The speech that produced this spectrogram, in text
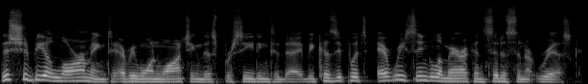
This should be alarming to everyone watching this proceeding today because it puts every single American citizen at risk.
